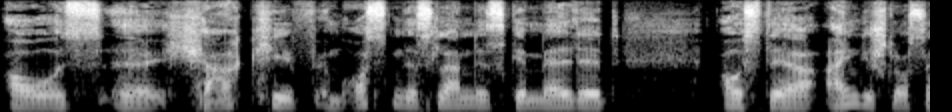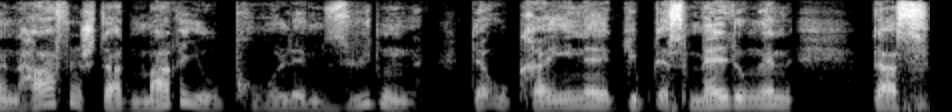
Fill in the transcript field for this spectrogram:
aus äh, Charkiw im Osten des Landes gemeldet. Aus der eingeschlossenen Hafenstadt Mariupol im Süden der Ukraine gibt es Meldungen, dass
